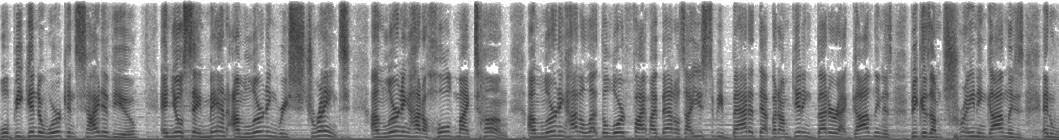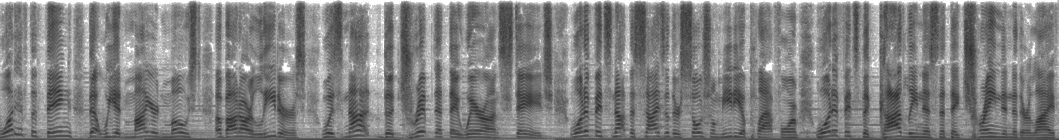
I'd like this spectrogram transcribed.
will begin to work inside of you and you'll say, Man, I'm learning restraint. I'm learning how to hold my tongue. I'm learning how to let the Lord fight my battles. I used to be bad at that, but I'm getting better at godliness because I'm training godliness. And what if the thing that we admired most about our leaders was not the drip that they wear on stage? What if it's not the size of their social media platform? What if it's the godliness that they trained into their life?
